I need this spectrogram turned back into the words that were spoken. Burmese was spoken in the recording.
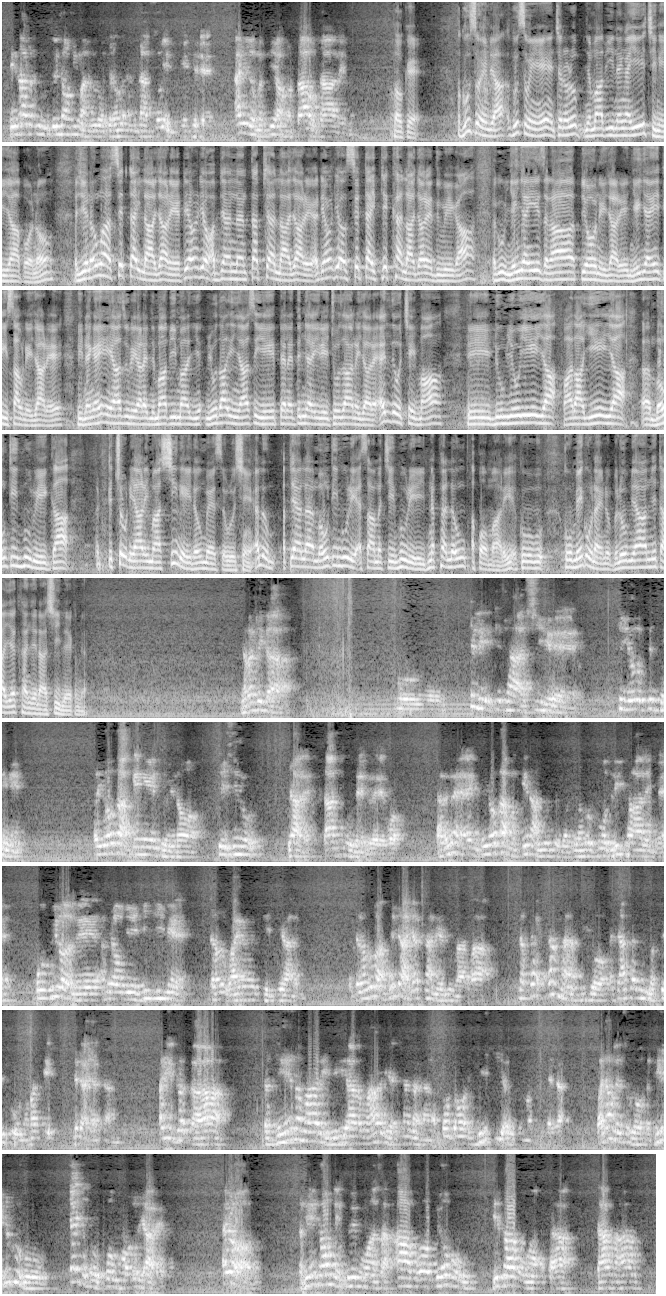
ဒေသတစ်ခုသွေးဆောင်စီမှာမျိုးတော့ကျွန်တော်တို့အမှန်ဆိုရင်ဖြစ်တယ်အဲ့ဒီလိုမပြအောင်တော့တားအောင်တားရတယ်ဟုတ်ကဲ့ အခုဆိုရင်ဗျာအခုဆိုရင်ကျွန်တော်တို့မြန်မာပြည်နိုင်ငံရေးအခြေအနေရပေါ့နော်အရင်တုန်းကစစ်တိုက်လာကြတယ်တယောက်တစ်ယောက်အပြန်အလှန်တပ်ဖြတ်လာကြတယ်တယောက်တစ်ယောက်စစ်တိုက်ပစ်ခတ်လာကြတဲ့သူတွေကအခုငြိမ်းချမ်းရေးစကားပြောနေကြတယ်ငြိမ်းချမ်းရေးတိဆောက်နေကြတယ်ဒီနိုင်ငံရေးအင်အားစုတွေကလည်းမြန်မာပြည်မှာမျိုးသားရင်ကြားစီရေးပြည်လဲတည်မြဲရေးတွေစ조사နေကြတယ်အဲ့ဒီလိုအချိန်မှာဒီလူမျိုးရေးအရဘာသာရေးအရမုံတီးမှုတွေက တချို့နေရာတွေမှာရှိနေတုံးပဲဆိုလို့ရှိရင်အဲ့လိုအပြန်အလှန်မုန်းတီးမှုတွေအစာမကြေမှုတွေနှစ်ဖက်လုံးအပေါ်မှာလေကိုကိုမင်းကိုနိုင်တို့ဘယ်လိုများမေတ္တာရက်ခံနေတာရှိလဲခင်ဗျနံပါတ်1ကဟိုတိတိကျကျရှိရဲ့ဒီလိုဖြစ်နေအယောဂကင်းနေဆိုရင်တော့သိရှင်းလို့ရတယ်တားဖို့လည်းလွယ်တယ်ပေါ့ဒါပေမဲ့အဲဒီယောဂမကင်းတာလို့ဆိုတော့ကျွန်တော်တို့ပေါ်သတိထားရမယ် ပို့ပြီးတော့လည်းအမြော်ပြေကြီးကြီးနဲ့ကျွန်တော်တို့ဝိုင်းဝန်းဖြည့်ပြရတယ်ကျွန်တော်တို့ကမေတ္တာရက်ခံတယ်ဆိုတာကနှစ်ဖက်သတ်မှန်ပြီးတော့အကြမ်းဖက်မှုမဖြစ်ဖို့နံပါတ်1မေတ္တာရက်ခံအဲ့ဒီအတွက်ကသတင်းသမားတွေမီဒီယာသမားတွေရဲ့အခန်းကဏ္ဍကတော်တော်အရေးကြီးတယ်လို့ကျွန်တော်ပြောတယ်။ဘာကြောင့်လဲဆိုတော့သတင်းတစ်ခုကိုကြိုက်တဲ့ပုံပုံဖော်လို့ရတယ်။အဲ့တော့သတင်းကောင်းတွေတွေးပုံအစားအာဘောပြောပုံရေးသားပုံအစားဒါဟာ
